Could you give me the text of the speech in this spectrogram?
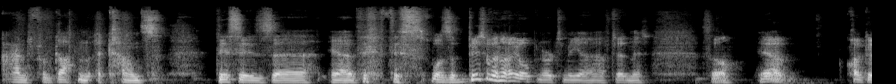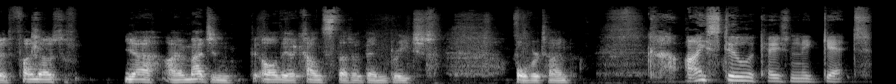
and forgotten accounts. This is, uh, yeah, this was a bit of an eye opener to me, I have to admit. So, yeah, quite good. Find out, yeah, I imagine all the accounts that have been breached over time. I still occasionally get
